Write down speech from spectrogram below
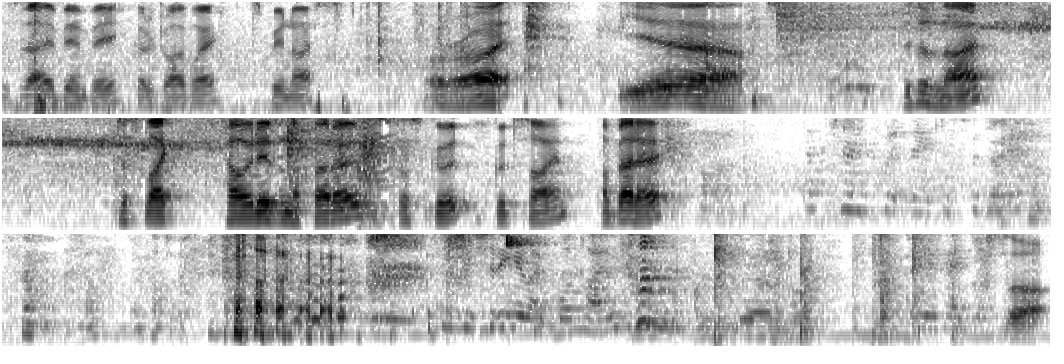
This is our Airbnb. Got a driveway. It's pretty nice. Alright. Yeah. This is nice. Just like how it is in the photos. That's good. Good sign. Not bad, eh? That's curious to put it there just for curious. Don't touch it. You've been shooting it like four times. just So,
